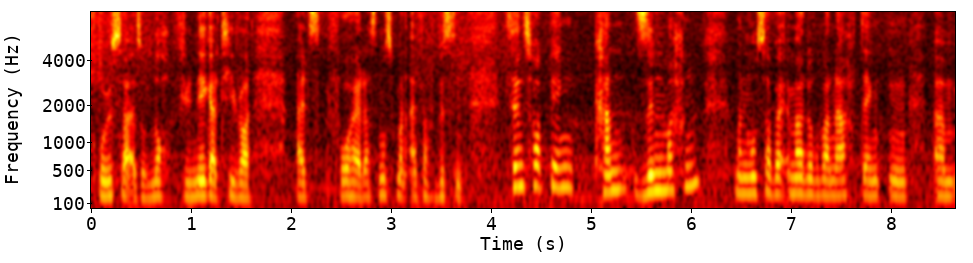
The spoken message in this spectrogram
größer, also noch viel negativer als vorher. Das muss man einfach wissen. Zinshopping kann Sinn machen. Man muss aber immer darüber nachdenken, ähm,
